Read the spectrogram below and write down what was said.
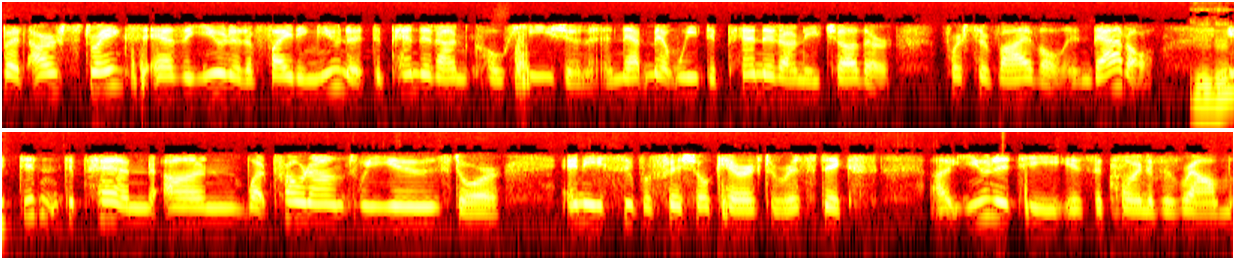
but our strength as a unit, a fighting unit, depended on cohesion, and that meant we depended on each other for survival in battle. Mhm. It didn't depend on what pronouns we used or any superficial characteristics. Uh, unity is the coin of the realm,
